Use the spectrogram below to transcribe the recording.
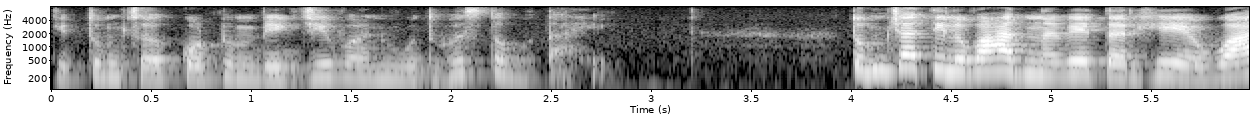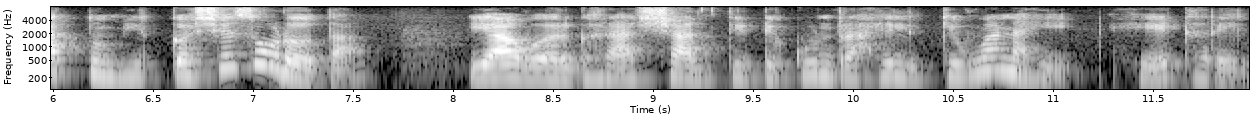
की तुमचं कौटुंबिक जीवन उद्ध्वस्त होत आहे. तुमच्यातील वाद नव्हे तर हे वाद तुम्ही कसे सोडवता? यावर घरात शांती टिकून राहील किंवा नाही हे ठरेल.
